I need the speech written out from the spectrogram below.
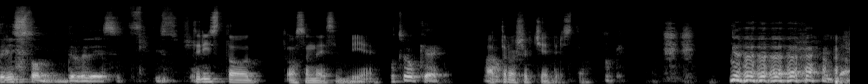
390 tisuća. 382, Pa to je okej. a trošak 400. Da.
